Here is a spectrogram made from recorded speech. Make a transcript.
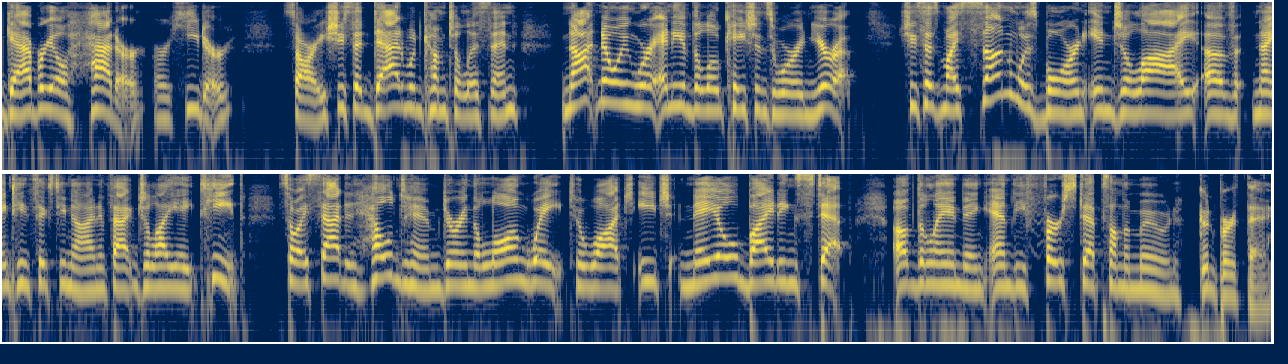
Gabriel Hatter or Heatter. Sorry. She said, Dad would come to listen, not knowing where any of the locations were in Europe. She says, My son was born in July of 1969, in fact, July 18th. So I sat and held him during the long wait to watch each nail biting step of the landing and the first steps on the moon. Good birthday.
